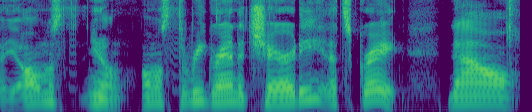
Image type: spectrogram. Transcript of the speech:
Uh, Almost, you know, almost three grand of charity. That's great. Now,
